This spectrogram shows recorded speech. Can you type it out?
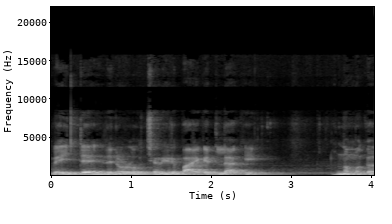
വെയിറ്റ് ഇതിനുള്ളൂ. ചെറിയൊരു പാക്കറ്റിലാക്കി നമുക്ക്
